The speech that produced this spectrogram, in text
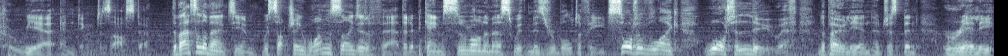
career-ending disaster. The Battle of Actium was such a one-sided affair that it became synonymous with miserable defeat, sort of like Waterloo if Napoleon had just been really,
